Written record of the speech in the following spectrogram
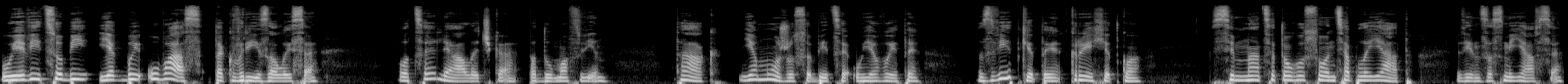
уявіть собі, якби у вас так врізалися. Оце лялечка, подумав він. Так, я можу собі це уявити. Звідки ти, крихітко? З сімнадцятого сонця плеяд, він засміявся.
